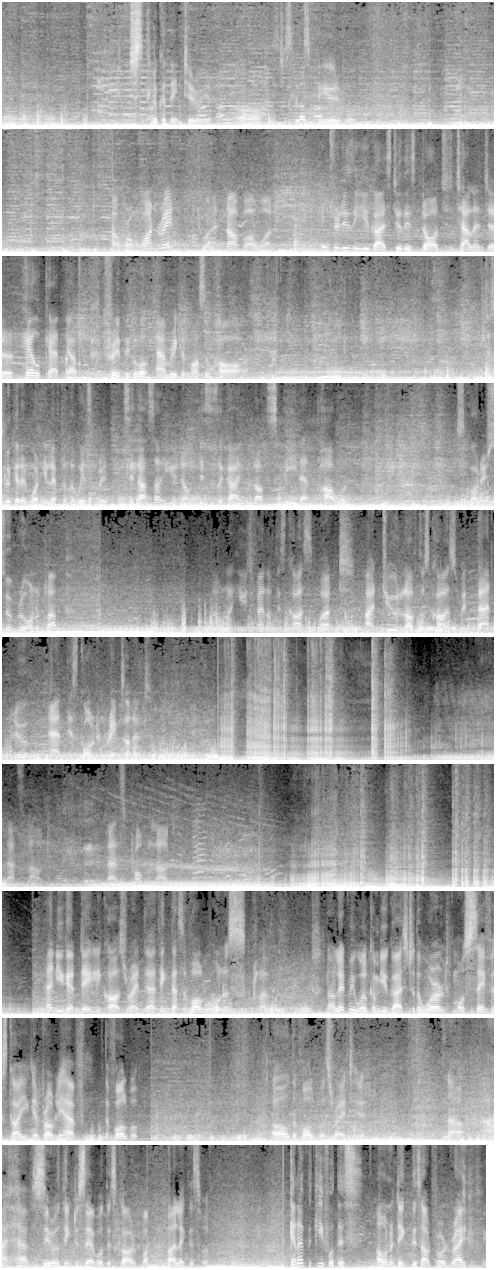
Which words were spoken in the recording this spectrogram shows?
Just look at the interior. Oh, it just looks beautiful. Now from one red to another one. Introducing you guys to this Dodge Challenger Hellcat. Yep. Typical American muscle car. Just look at it, what he left on the windscreen. See, that's how you know this is a guy who loves speed and power. Scottish Subaru Owner Club I'm not a huge fan of these cars but I do love those cars with that blue and these golden rims on it that's loud that's proper loud and you get daily cars right there. I think that's a Volvo Owners Club. Now let me welcome you guys to the world most safest car you can probably have the Volvo. All the Volvos right here. Now I have zero thing to say about this car but I like this one. Can I have the key for this? I want to take this out for a drive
